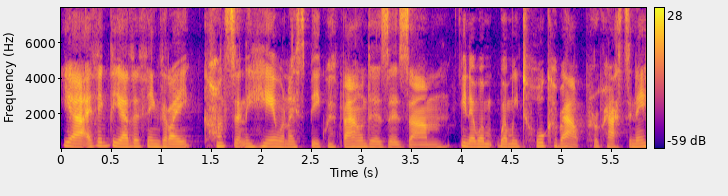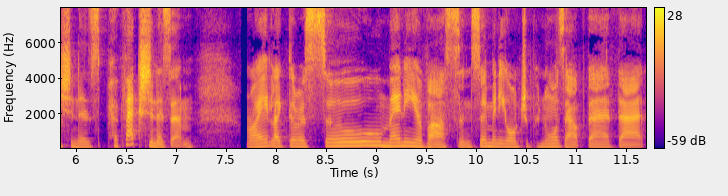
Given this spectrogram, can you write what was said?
Yeah, I think the other thing that I constantly hear when I speak with founders is, um, you know, when, when we talk about procrastination is perfectionism, right? Like there are so many of us and so many entrepreneurs out there that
